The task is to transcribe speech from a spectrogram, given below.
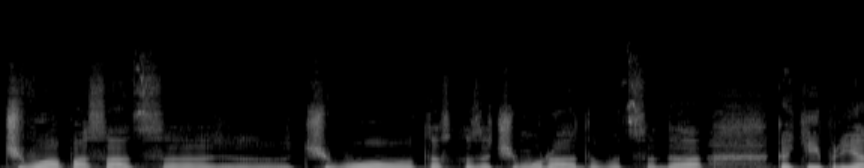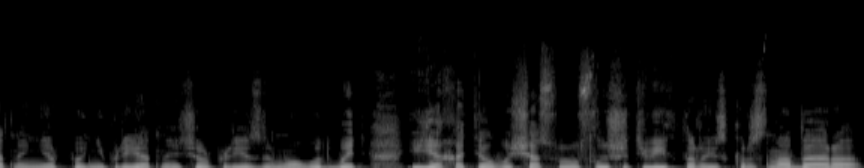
чего опасаться, э, чего, так сказать, чему радоваться, да, какие приятные неприятные сюрпризы могут быть. И я хотел бы сейчас услышать Виктора из Краснодара,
